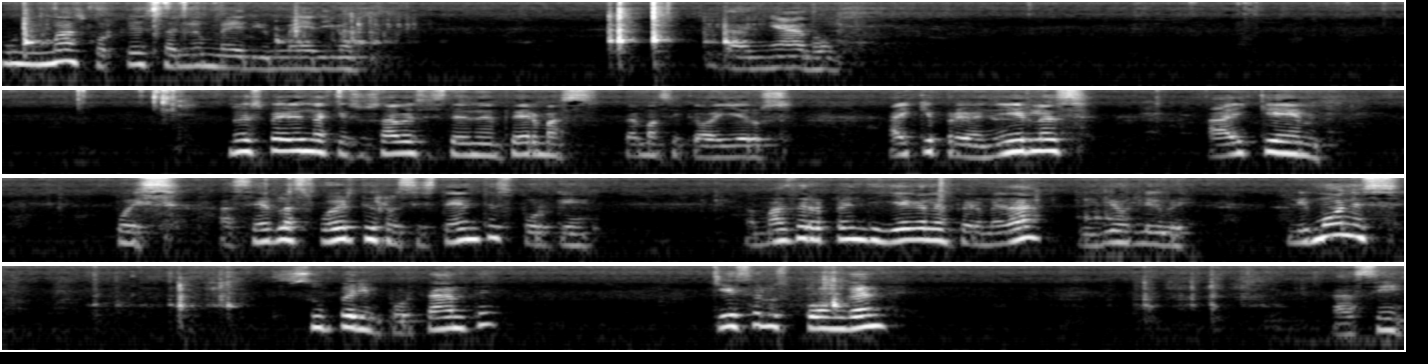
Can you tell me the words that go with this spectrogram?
uno más porque salió medio medio dañado no esperen a que sus aves estén enfermas damas y caballeros hay que prevenirlas hay que pues hacerlas fuertes resistentes porque más de repente llega la enfermedad y Dios libre limones súper importante que se los pongan así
